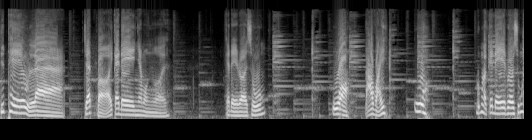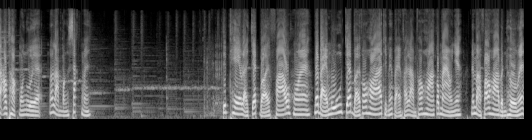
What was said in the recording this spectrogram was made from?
Tiếp theo là chết bởi cái đe nha mọi người. Cái đe rơi xuống. Wow đau vậy? Wow đúng là cái đe rơi xuống đau thật mọi người ạ. À. nó làm bằng sắt mà tiếp theo là chết bởi pháo hoa. Mấy bạn muốn chết bởi pháo hoa thì mấy bạn phải làm pháo hoa có màu nha. Nếu mà pháo hoa bình thường á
